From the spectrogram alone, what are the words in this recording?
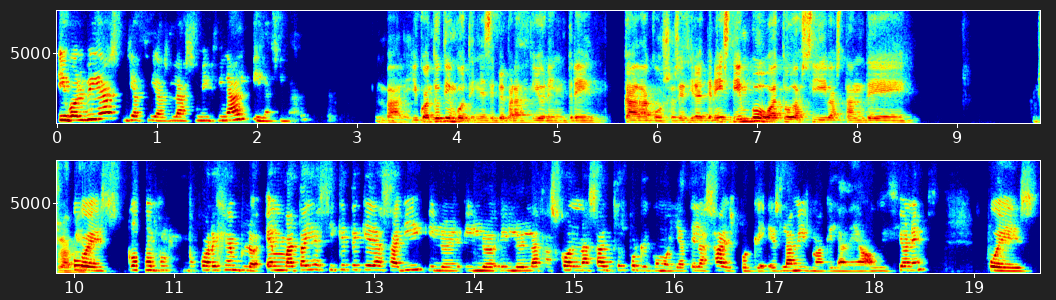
y volvías y hacías la semifinal y la final. Vale, ¿y cuánto tiempo tienes de preparación entre cada cosa? Es decir, ¿tenéis tiempo o va todo así bastante rápido? Pues, como por, ejemplo, en batalla sí que te quedas allí y lo, y, lo, y lo enlazas con asaltos porque como ya te la sabes, porque es la misma que la de audiciones, pues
